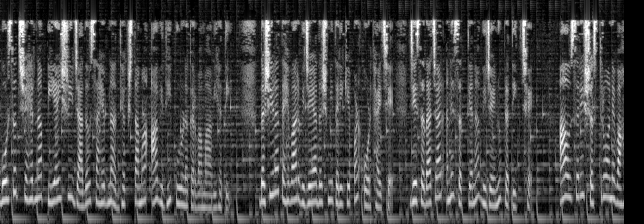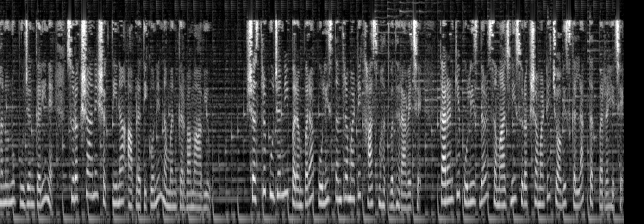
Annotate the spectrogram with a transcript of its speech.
બોરસદ શહેરના પીઆઈ શ્રી જાદવ સાહેબના અધ્યક્ષતામાં આ વિધિ પૂર્ણ કરવામાં આવી હતી. દશેરા તહેવાર વિજયાદશમી તરીકે પણ ઓળખાય છે, જે સદાચાર અને સત્યના વિજયનું પ્રતીક છે. આ અવસરે શસ્ત્રો અને વાહનોનું પૂજન કરીને સુરક્ષા અને શક્તિના આ પ્રતીકોને નમન કરવામાં આવ્યું. શસ્ત્રપૂજનની પરંપરા પોલીસ તંત્ર માટે ખાસ મહત્વ ધરાવે છે, કારણ કે પોલીસ દળ સમાજની સુરક્ષા માટે ચોવીસ કલાક તત્પર રહે છે.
